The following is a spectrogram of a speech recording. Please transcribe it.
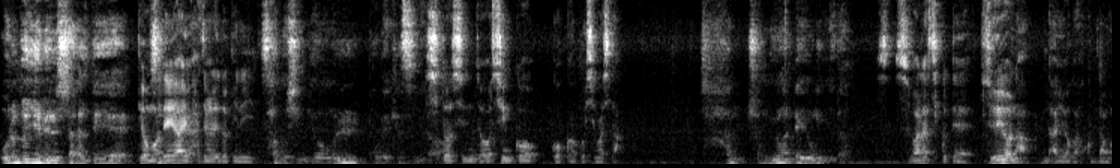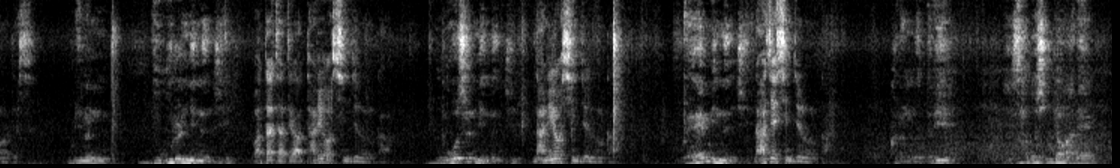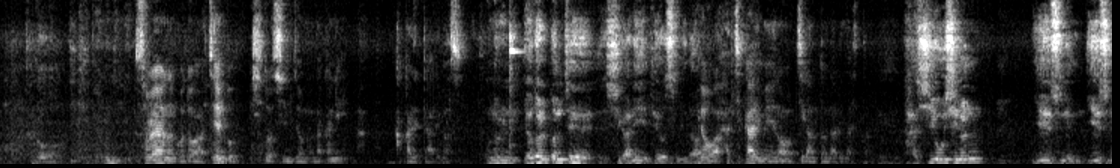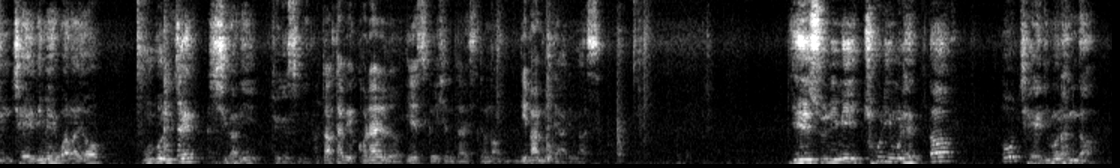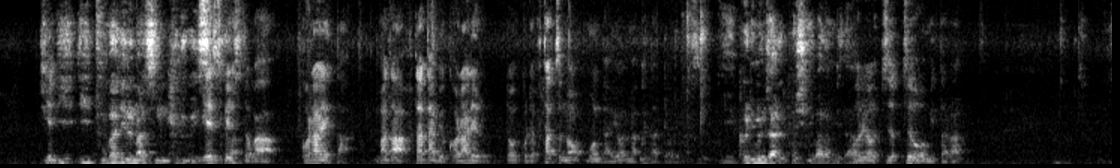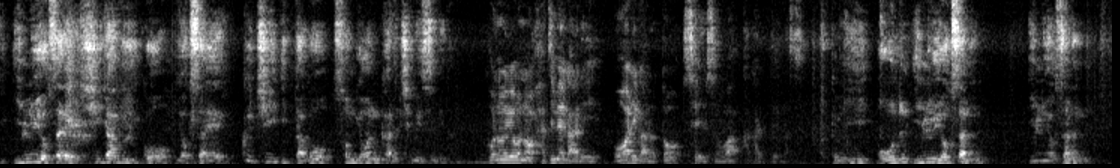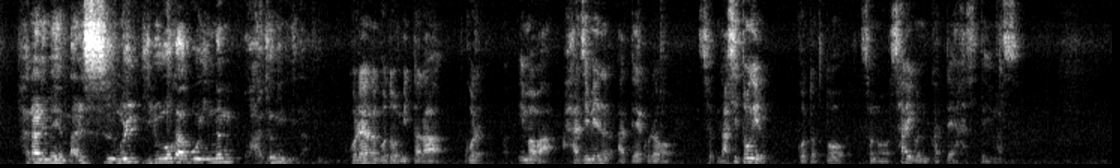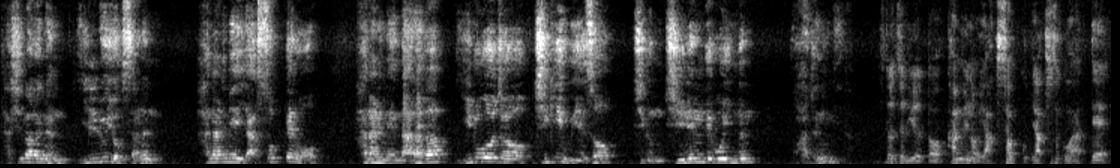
오늘도 예배를 시작할 때에 今日も礼拝を始める時に 사도신경을 고백했습니다. 使徒信条信仰告白をしました 참 중요한 내용입니다. 素晴らしくて重要な内容が含んだものです 우리는 누구를 믿는지, 私たちが誰を信じるのか 무엇을 믿는지, 何を信じるのか 왜 믿는지 なぜ信じるのか 그런 것들이 이 사도신경 안에 それらのことは全部使徒信条の中に書かれてあります 오늘은 여덟 번째 시간이 되었습니다. 今日は8回目の時間となりました 다시 오시는 예수님, 예수님 재림에 관하여 두 번째 시간이 되겠습니다. 再び来られるイエス・クリストに対しての2番目であります 예수님이 초림을 했다, 또 재림을 한다. 지금 예. 이 두 가지를 말씀드리고 イエス・キリ 있습니다. ストが来られたまだ再び来られるとこれ2つの問題を今語っております 이 그림을 잘 보시기 바랍니다. これを図図を見たら 인류 역사에 시작이 있고 역사에 끝이 있다고 성경은 가르치고 있습니다. この世の始めがあり終わりがあると聖書は書かれています 그럼 이 모든 인류 역사는 인류 역사는 하나님의 말씀을 이루어가고 있는 과정입니다. これらのことを見たらこれ今は始めがあってこれをそ成し遂げることとその最後に向かって走っています 다시 말하면 인류 역사는 하나님의 약속대로 하나님의 나라가 이루어지기 위해서 지금 진행되고 있는 과정입니다. 一つ言うと神の約束約束があって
